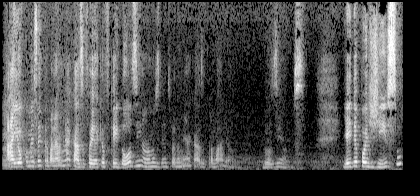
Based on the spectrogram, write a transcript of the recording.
Aí eu comecei a trabalhar na minha casa. Foi aí que eu fiquei 12 anos dentro da minha casa trabalhando. 12 anos. E aí depois disso,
